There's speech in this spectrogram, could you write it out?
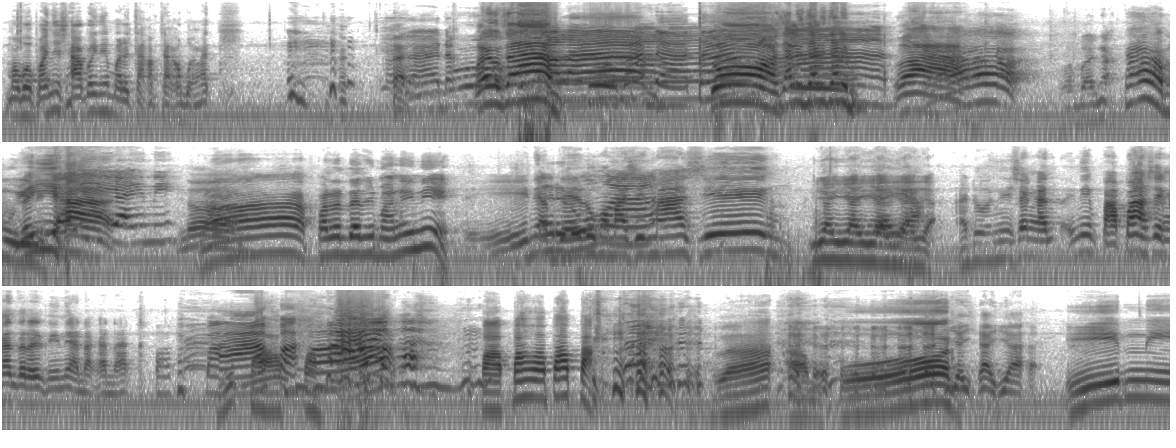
mau bapaknya siapa ini? Pada cakap-cakap banget. Waalaikumsalam. Tuh. Tuh, salim, salim, salim. Wah. Ah, banyak kamu ini. Iya. Iya ini. Tuh. Ah, pada dari mana ini? Ini dari rumah masing-masing. Iya, iya, iya, iya, iya. Aduh, ini saya ngan- ini papa saya nganterin ini anak-anak. Papa. Papa. Papa apa papa? Lah, ampun. Iya, iya, iya. Ini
